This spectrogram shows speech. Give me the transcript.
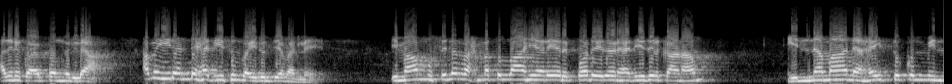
അതിന് കുഴപ്പമൊന്നുമില്ല. അപ്പൊ ഈ രണ്ട് ഹദീസും വൈരുദ്ധ്യമല്ലേ? ഇമാം മുസ്ലിം റഹ്മത്തുല്ലാഹി അലൈ റിപ്പോർട്ട് ചെയ്ത ഒരു ഹദീസിൽ കാണാം. ഇന്നമാ നഹൈത്തുക്കും മിൻ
